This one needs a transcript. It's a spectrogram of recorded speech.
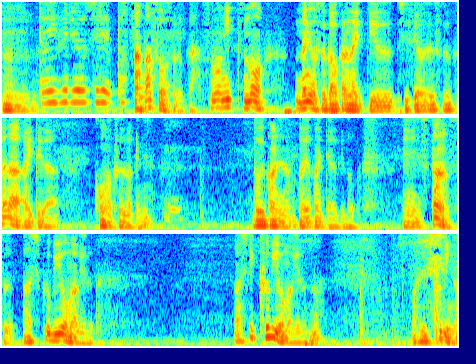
うん。ドリブルをする？パスをあ、パスをするか。その3つの何をするかわからないっていう姿勢をするから相手が困惑するわけね。どういう感じなの？これ書いてあるけど。えースタンス、足首を曲げる。足首を曲げるんな。足首な。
